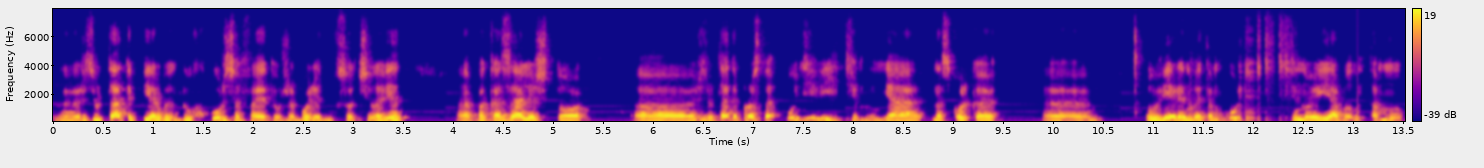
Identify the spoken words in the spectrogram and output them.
Результаты первых двух курсов, а это уже более 200 человек, э, показали, что результаты просто удивительные. Я насколько э, уверен в этом курсе, но и я был тому,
